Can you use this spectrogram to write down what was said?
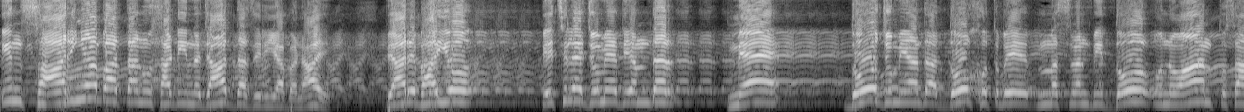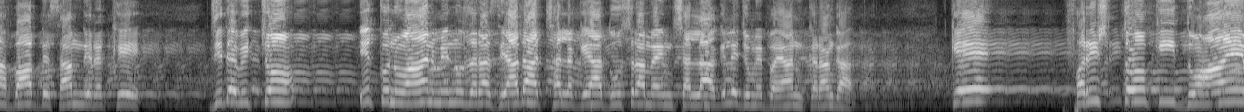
ان ساریاں باتاں نو ساڑی نجات دا ذریعہ بنائے۔ پیارے بھائیو، پچھلے جمعے دے اندر میں دو جمعہ دا دو خطبے، مثلا بھی دو عنوان تو صاحباب دے سامنے رکھے، جدے وچوں ایک عنوان میں نو ذرا زیادہ اچھا لگیا، دوسرا میں انشاءاللہ اگلے جو بیان کرانگا کہ فرشتوں کی دعائیں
